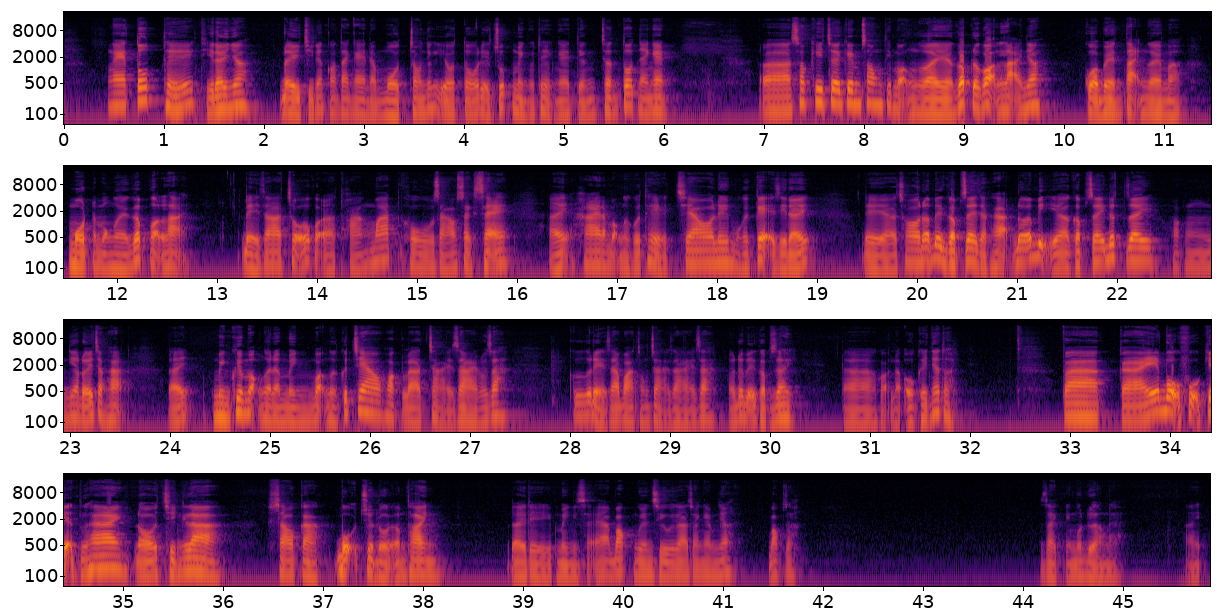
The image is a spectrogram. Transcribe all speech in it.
nghe tốt thế thì đây nhá. Đây chính là con tai nghe là một trong những yếu tố để giúp mình có thể nghe tiếng chân tốt nha anh em. À, sau khi chơi game xong thì mọi người gấp được gọn lại nhá. Của bền tại người mà một là mọi người gấp gọn lại để ra chỗ gọi là thoáng mát, khô ráo sạch sẽ. Đấy, hai là mọi người có thể treo lên một cái kệ gì đấy để à, cho đỡ bị gập dây chẳng hạn, đỡ bị à, gập dây đứt dây hoặc như đấy chẳng hạn đấy mình khuyên mọi người là mình mọi người cứ treo hoặc là trải dài nó ra cứ để ra bàn trong trải dài ra, nó đỡ bị gập dây, là gọi là ok nhất rồi. Và cái bộ phụ kiện thứ hai đó chính là sao cạc bộ chuyển đổi âm thanh. Đây thì mình sẽ bóc nguyên siêu ra cho anh em nhé. Bóc ra. Rạch đến một đường này. Đấy.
